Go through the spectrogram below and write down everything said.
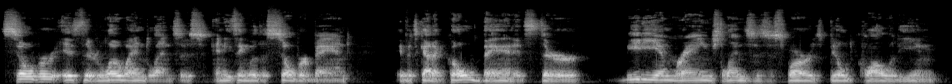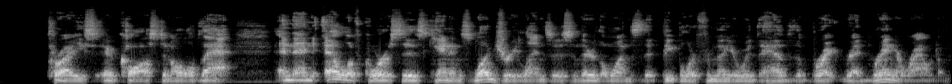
silver is their low end lenses, anything with a silver band. If it's got a gold band, it's their medium range lenses as far as build quality and price and cost and all of that. And then L, of course, is Canon's luxury lenses, and they're the ones that people are familiar with that have the bright red ring around them.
